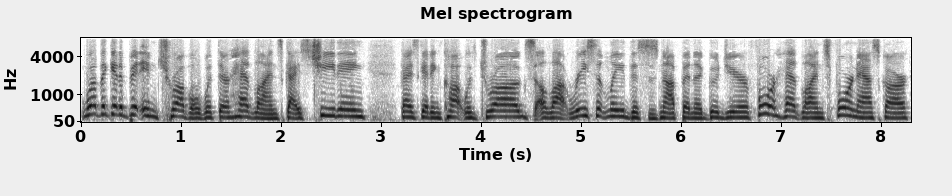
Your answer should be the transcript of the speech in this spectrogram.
well, they get a bit in trouble with their headlines. Guys cheating, guys getting caught with drugs a lot recently. This has not been a good year for headlines for NASCAR.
